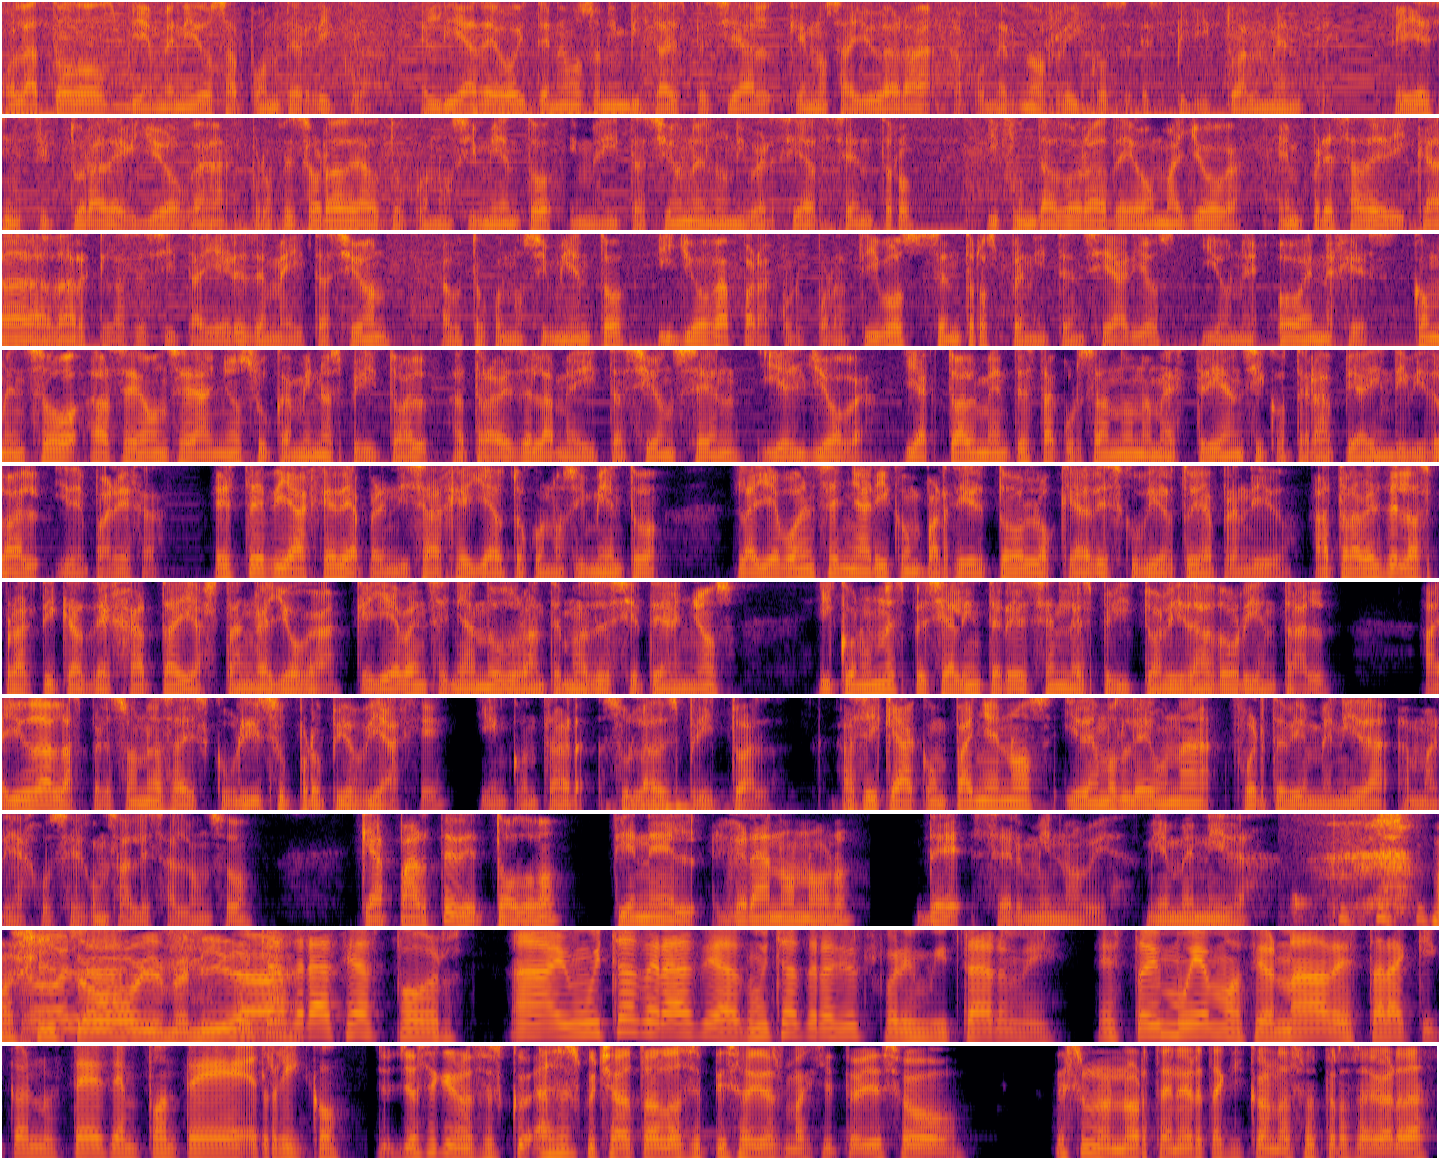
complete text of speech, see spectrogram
Hola a todos, bienvenidos a Ponte Rico. El día de hoy tenemos una invitada especial que nos ayudará a ponernos ricos espiritualmente. Ella es instructora de yoga, profesora de autoconocimiento y meditación en la Universidad Centro y fundadora de Oma Yoga, empresa dedicada a dar clases y talleres de meditación, autoconocimiento y yoga para corporativos, centros penitenciarios y ONGs. Comenzó hace 11 años su camino espiritual a través de la meditación zen y el yoga, y actualmente está cursando una maestría en psicoterapia individual y de pareja. Este viaje de aprendizaje y autoconocimiento la llevó a enseñar y compartir todo lo que ha descubierto y aprendido. A través de las prácticas de Hatha y Ashtanga Yoga, que lleva enseñando durante más de siete años, y con un especial interés en la espiritualidad oriental, ayuda a las personas a descubrir su propio viaje y encontrar su lado espiritual. Así que acompáñenos y démosle una fuerte bienvenida a María José González Alonso, que aparte de todo, tiene el gran honor de ser mi novia. Bienvenida. Majito, bienvenida. Muchas gracias por Ay, muchas gracias, muchas gracias por invitarme. Estoy muy emocionada de estar aquí con ustedes en Ponte Rico. Yo, sé que nos has escuchado todos los episodios, Majito, y eso es un honor tenerte aquí con nosotros, de verdad.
